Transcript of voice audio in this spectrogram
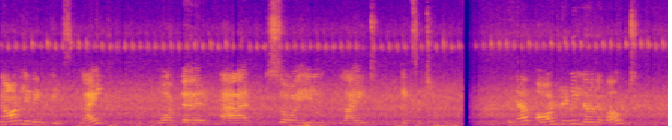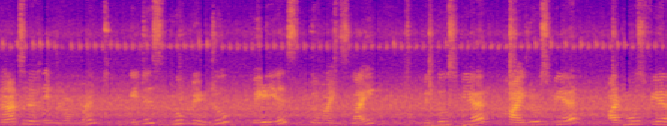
non-living things like water, air, soil, light, etc. We have already learned about natural environment. It is grouped into various domains like lithosphere, hydrosphere, atmosphere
